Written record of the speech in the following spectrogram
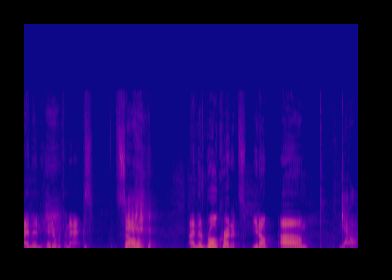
and then hit her with an axe. So, and then roll credits, you know. Um, Yeah.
